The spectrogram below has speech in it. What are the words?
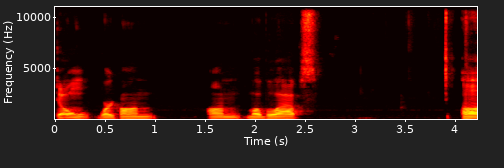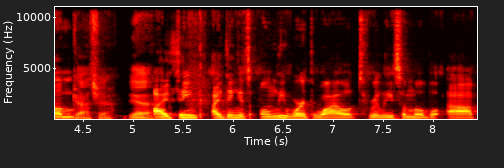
don't work on on mobile apps. Um, gotcha. Yeah. I think I think it's only worthwhile to release a mobile app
